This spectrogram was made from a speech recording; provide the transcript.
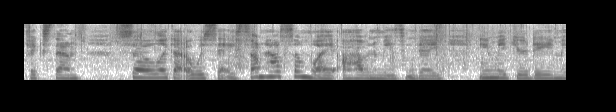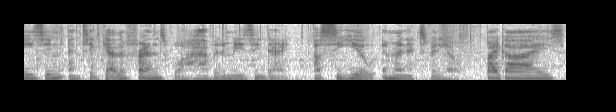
fix them. So, like I always say, somehow, some way, I'll have an amazing day. You make your day amazing, and together, friends, we'll have an amazing day. I'll see you in my next video. Bye, guys.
